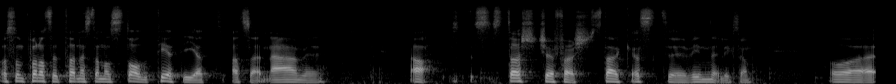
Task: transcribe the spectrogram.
och som på något sätt har nästan någon stolthet i att, att säga, nej men ja, störst kör först, starkast eh, vinner liksom. Och eh,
